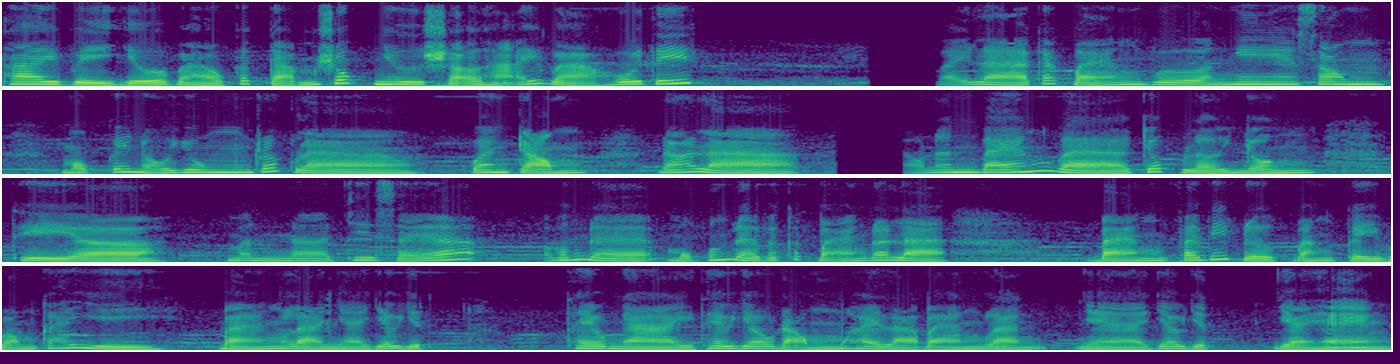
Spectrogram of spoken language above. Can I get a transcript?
thay vì dựa vào các cảm xúc như sợ hãi và hối tiếc. Vậy là các bạn vừa nghe xong một cái nội dung rất là quan trọng, đó là nào nên bán và chốt lợi nhuận thì à, mình à, chia sẻ vấn đề, một vấn đề với các bạn đó là bạn phải biết được bạn kỳ vọng cái gì, bạn là nhà giao dịch theo ngày, theo dao động hay là bạn là nhà giao dịch dài hạn.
